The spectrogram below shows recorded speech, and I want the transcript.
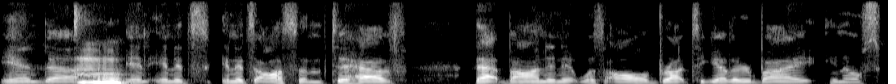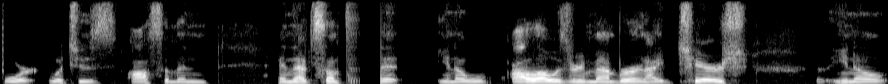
And uh, mm-hmm. and and it's and it's awesome to have that bond and it was all brought together by you know sport which is awesome. And and that's something that you know i'll always remember and i cherish you know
